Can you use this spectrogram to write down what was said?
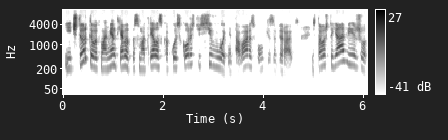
И четвертый вот момент, я бы посмотрела, с какой скоростью сегодня товары с полки забираются. Из того, что я вижу,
